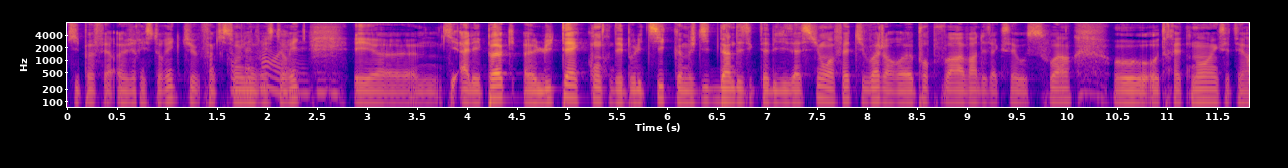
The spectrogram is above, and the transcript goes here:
qui peuvent faire œuvre historique tu- enfin qui sont une œuvre historique ouais, ouais. et euh, qui à l'époque euh, luttaient contre des politiques comme je dis d'indétectabilisation en fait tu vois genre euh, pour pouvoir avoir des accès aux soins aux, aux traitements etc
